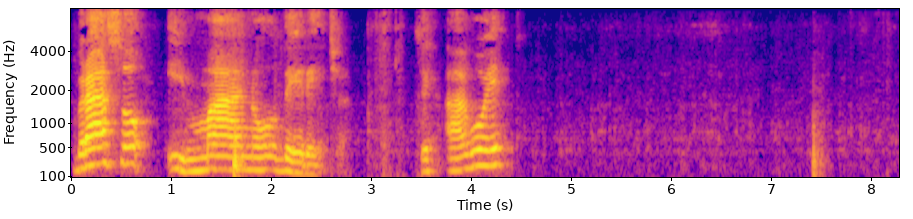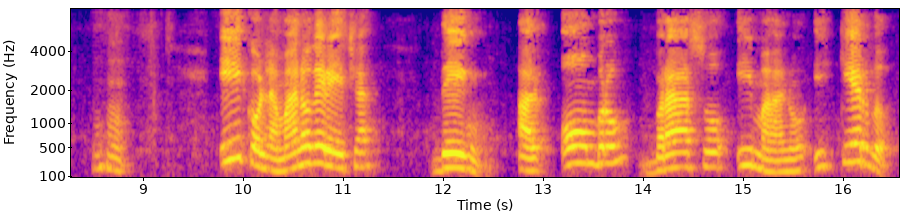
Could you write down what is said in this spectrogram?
brazo y mano derecha. Entonces hago esto. Y con la mano derecha den al hombro, brazo y mano izquierdo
